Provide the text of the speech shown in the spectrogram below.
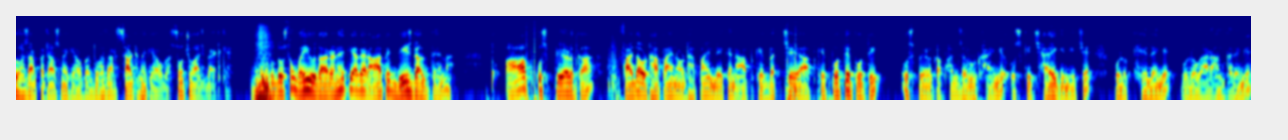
2050 में क्या होगा? 2060 में क्या होगा? सोचो आज बैठ के। तो दोस्तों, वही उदाहरण है कि अगर आप एक बीज डालते हैं ना तो आप उस पेड़ का फ़ायदा उठा पाए, ना उठा पाए, लेकिन आपके बच्चे, आपके पोते पोती उस पेड़ का फल ज़रूर खाएँगे, उसकी छाए के नीचे वो लोग खेलेंगे, वो लोग आराम करेंगे,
